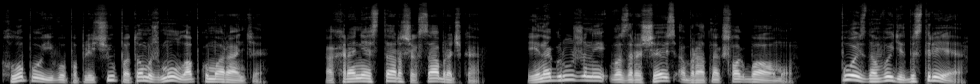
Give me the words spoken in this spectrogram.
Хлопаю его по плечу, потом жму лапку Маранте. Охраняй старших, Саброчка. И нагруженный возвращаюсь обратно к шлагбауму. Поездом выйдет быстрее.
